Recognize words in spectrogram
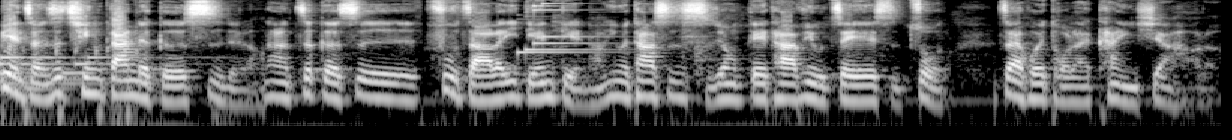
变成是清单的格式的，那这个是复杂了一点点啊，因为它是使用 Data View JS 做。再回头来看一下好了，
